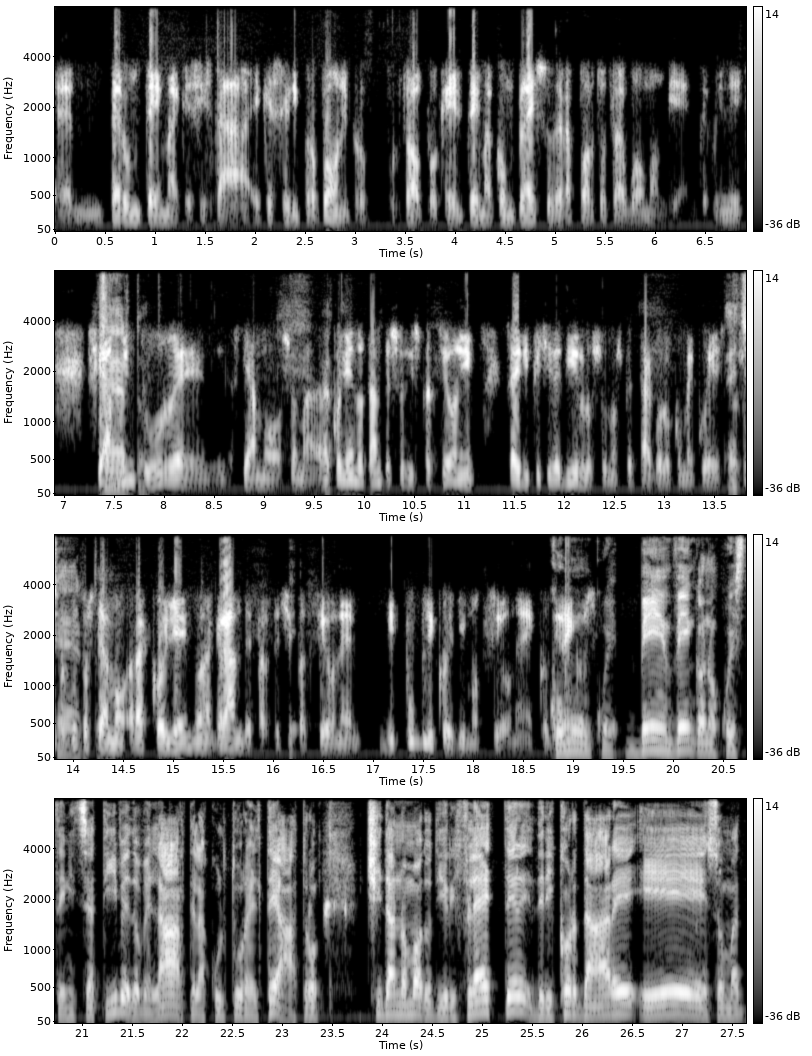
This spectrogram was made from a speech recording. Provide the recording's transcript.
ehm, per un tema che si sta e che si ripropone purtroppo, che è il tema complesso del rapporto tra uomo e ambiente. Quindi siamo certo. in tour e stiamo insomma, raccogliendo tante soddisfazioni, sai è difficile dirlo su uno spettacolo come questo, eh soprattutto certo. stiamo raccogliendo una grande partecipazione di pubblico e di emozione. Ecco, Comunque, ben vengano queste iniziative dove l'arte, la cultura e il teatro ci danno modo di riflettere, di ricordare e insomma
